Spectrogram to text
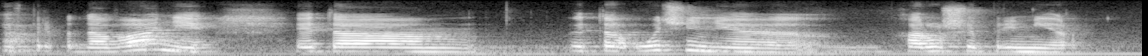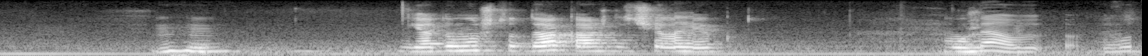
и в преподавании. Это, это очень э, хороший пример. Угу. Я думаю, что да, каждый человек. Может да, вот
